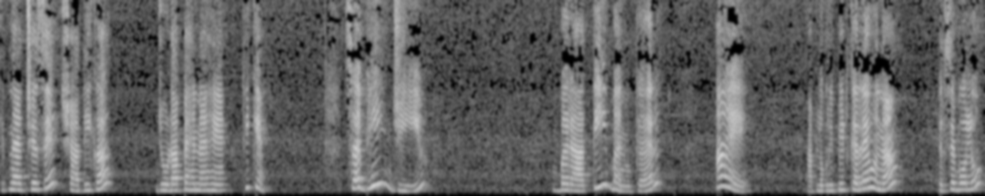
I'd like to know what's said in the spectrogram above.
कितने अच्छे से शादी का जोड़ा पहना है, ठीक है? सभी जीव बराती बनकर आए। आप लोग रिपीट कर रहे हो ना? फिर से बोलो।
